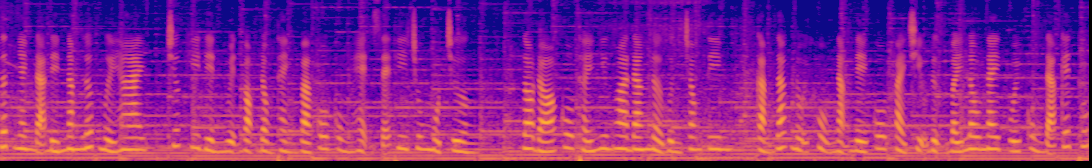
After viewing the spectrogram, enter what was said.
Rất nhanh đã đến năm lớp 12, trước khi điền nguyện vọng Đồng Thành và cô cùng hẹn sẽ thi chung một trường. Do đó cô thấy như hoa đang nở bừng trong tim, cảm giác nỗi khổ nặng nề cô phải chịu đựng bấy lâu nay cuối cùng đã kết thúc.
